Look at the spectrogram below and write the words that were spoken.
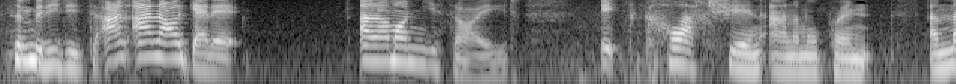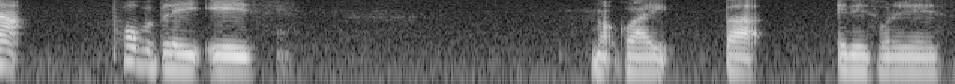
Somebody did, and, and I get it. And I'm on your side. It's clashing animal prints, and that probably is not great but it is what it is.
